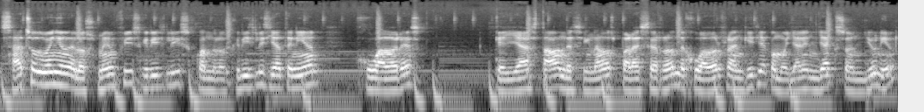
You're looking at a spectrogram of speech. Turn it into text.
se ha hecho dueño de los Memphis Grizzlies cuando los Grizzlies ya tenían jugadores que ya estaban designados para ese rol de jugador franquicia como Jaren Jackson Jr.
